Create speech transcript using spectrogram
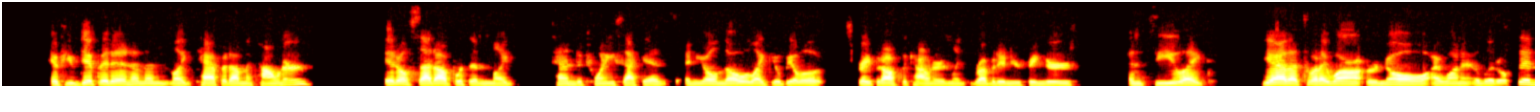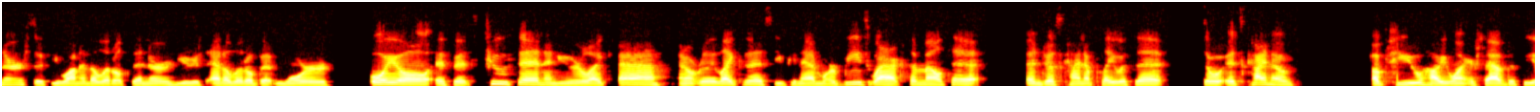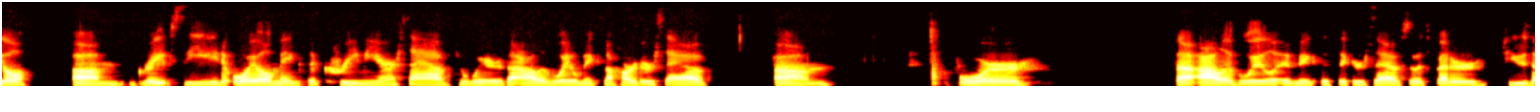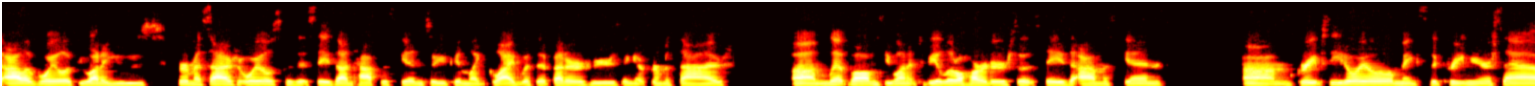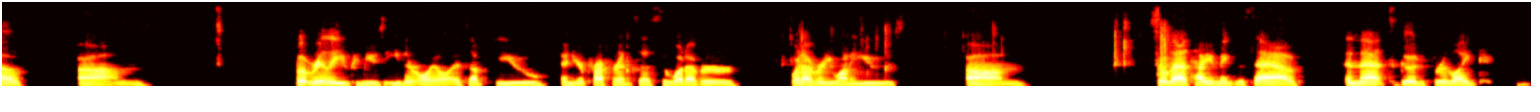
if you dip it in and then like tap it on the counter, it'll set up within like 10 to 20 seconds and you'll know like you'll be able to scrape it off the counter and like rub it in your fingers and see like yeah that's what i want or no i want it a little thinner so if you want it a little thinner you just add a little bit more oil. If it's too thin and you're like eh i don't really like this you can add more beeswax and melt it and just kind of play with it. So it's kind of up to you how you want your salve to feel um, grapeseed oil makes a creamier salve to where the olive oil makes a harder salve. Um, for the olive oil, it makes a thicker salve, so it's better to use olive oil if you want to use for massage oils because it stays on top of the skin, so you can like glide with it better if you're using it for massage. Um, lip balms, you want it to be a little harder so it stays on the skin. Um, grapeseed oil makes the creamier salve. Um, but really, you can use either oil. It's up to you and your preference as to whatever whatever you want to use. Um, so that's how you make the salve, and that's good for like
